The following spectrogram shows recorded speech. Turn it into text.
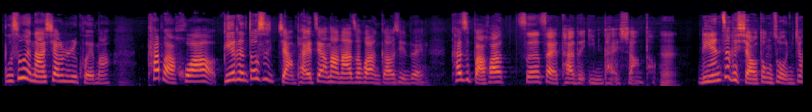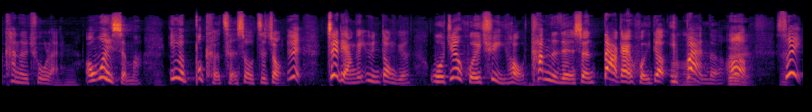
不是会拿向日葵吗？他把花哦，别人都是奖牌这样，他拿着花很高兴，对，他是把花遮在他的银牌上头，连这个小动作你就看得出来哦。为什么？因为不可承受之重。因为这两个运动员，我觉得回去以后，他们的人生大概毁掉一半了哦。所以，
